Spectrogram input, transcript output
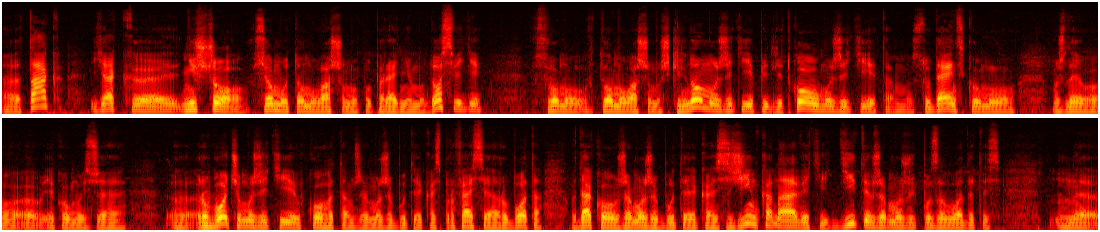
е, так, як ніщо в всьому тому вашому попередньому досвіді, в своєму, в тому вашому шкільному житті, підлітковому житті, там, студентському, можливо, якомусь вже робочому житті, в кого там вже може бути якась професія, робота, в декого вже може бути якась жінка навіть, і діти вже можуть позаводитись. Е,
